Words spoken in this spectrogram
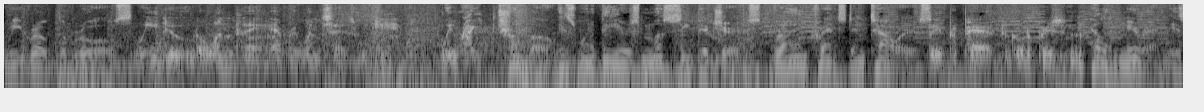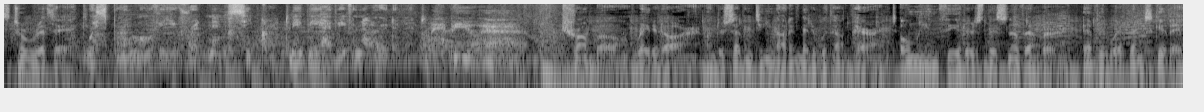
rewrote the rules. We do the one thing everyone says we can't. We write. Trumbo is one of the year's must-see pictures. Bryan Cranston towers. Be prepared to go to prison. Helen Mirren is terrific. Whisper a movie you've written in secret. Maybe I've even heard of it. Maybe you have. Trumbo, rated R, under 17, not admitted without parent. Only in theaters this November. Everywhere Thanksgiving.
